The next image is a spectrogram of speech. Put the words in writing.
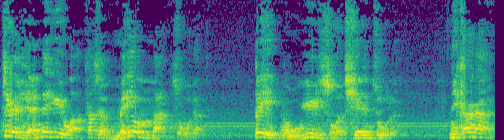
这个人的欲望他是没有满足的，被五欲所牵住了。你看看，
